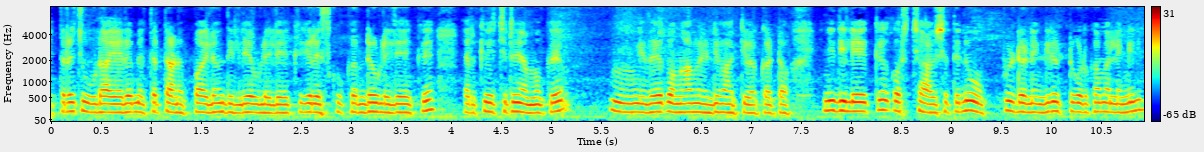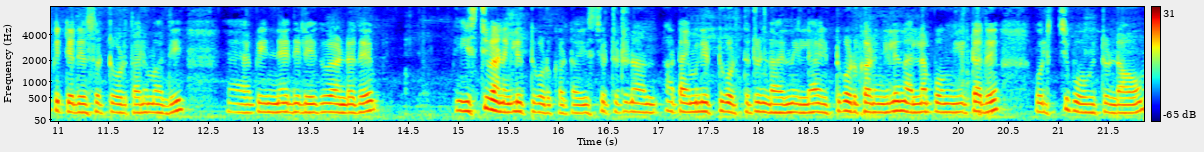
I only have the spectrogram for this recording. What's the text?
എത്ര ചൂടായാലും എത്ര തണുപ്പായാലും ഇതിന്റെ ഉള്ളിലേക്ക് റൈസ് കുക്കറിന്റെ ഉള്ളിലേക്ക് ഇറക്കി വെച്ചിട്ട് നമുക്ക് ഇത് പൊങ്ങാൻ വേണ്ടി മാറ്റി വെക്കാം കേട്ടോ ഇനി ഇതിലേക്ക് കുറച്ച് ആവശ്യത്തിന് ഉപ്പ് ഇടണമെങ്കിൽ ഇട്ട് കൊടുക്കാം. അല്ലെങ്കിൽ പിറ്റേ ദിവസം ഇട്ട് കൊടുത്താലും മതി. പിന്നെ ഇതിലേക്ക് വേണ്ടത് ഈസ്റ്റ് വേണമെങ്കിൽ ഇട്ട് കൊടുക്കാം കേട്ടോ ഈസ്റ്റ് ഇട്ടിട്ട് ആ ടൈമിൽ ഇട്ട് കൊടുത്തിട്ടുണ്ടായിരുന്നില്ല. ഇട്ട് കൊടുക്കുകയാണെങ്കിൽ നല്ല പൊങ്ങിയിട്ടത് ഒലിച്ച് പോയിട്ടുണ്ടാവും.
